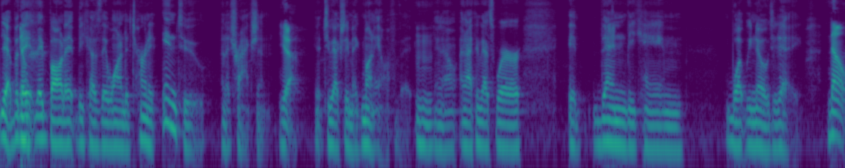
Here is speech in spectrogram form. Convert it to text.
Yeah, but they, they bought it because they wanted to turn it into an attraction yeah. yeah, to actually make money off of it. Mm-hmm. You know, and I think that's where it then became what we know today. Now,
